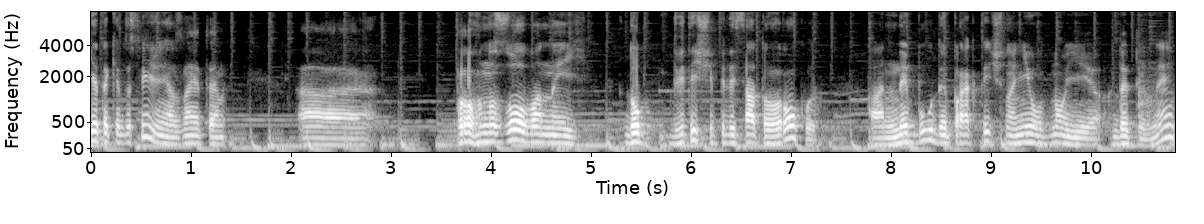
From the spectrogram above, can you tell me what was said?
Є таке дослідження, знаєте, е, прогнозований до 2050 року е, не буде практично ні одної дитини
